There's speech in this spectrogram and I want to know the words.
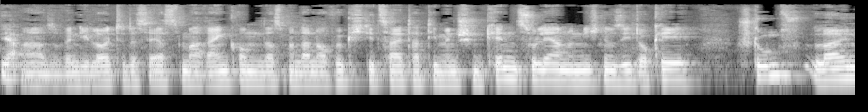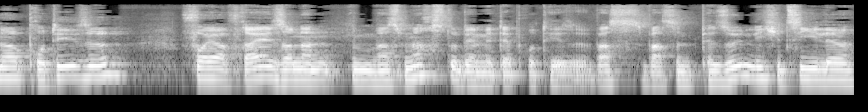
Ja. Also wenn die Leute das erste Mal reinkommen, dass man dann auch wirklich die Zeit hat, die Menschen kennenzulernen und nicht nur sieht, okay, Stumpf, Leiner, Prothese, feuerfrei, sondern was machst du denn mit der Prothese? Was, was sind persönliche Ziele?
